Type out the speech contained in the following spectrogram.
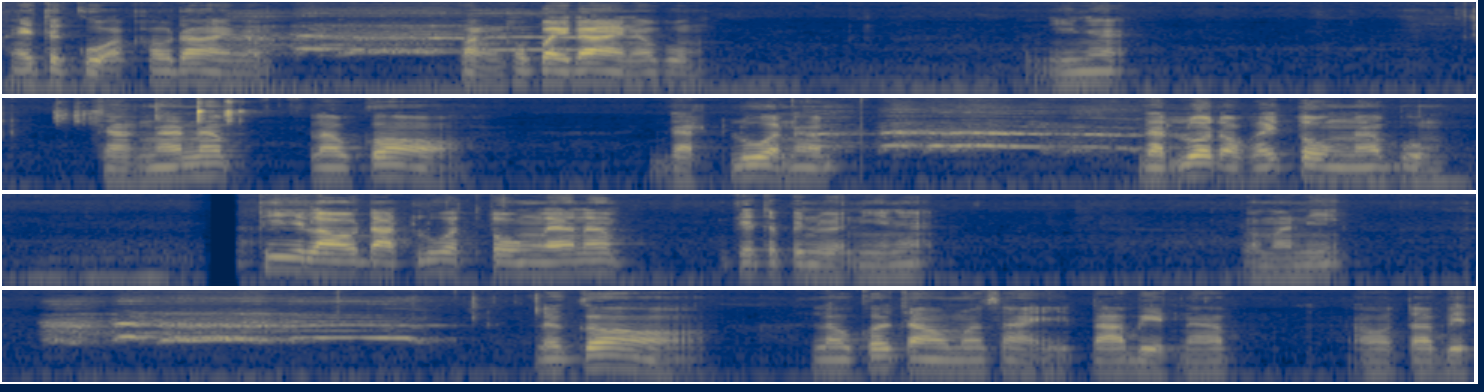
ให้ตะกั่วเข้าได้นะครับ ฝังเข้าไปได้นะผมแบบนี้นะจากนั้นนะครับเราก็ดัดลวดนะครับ ดัดลวดออกให้ตรงนะครับผม ที่เราดัดลวดตรงแล้วนะก็จะเป็นแบบนี้นะประมาณนี้ แล้วก็เราก็จะเอามาใส่ตาเบ็ดนะครับ เอาตาเบ็ด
